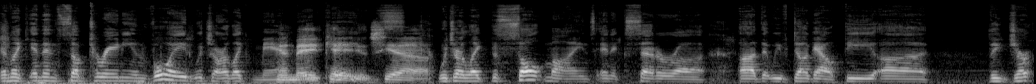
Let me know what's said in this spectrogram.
and like and then subterranean void which are like man-made, Man-made caves, yeah. which are like the salt mines and etc uh, that we've dug out the uh the Ger-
